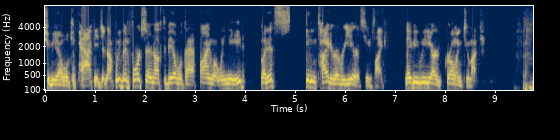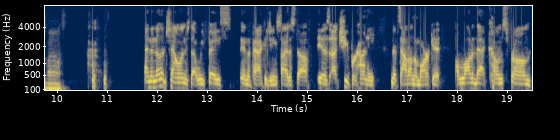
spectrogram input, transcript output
to be able to package enough. We've been fortunate enough to be able to have, find what we need, but it's getting tighter every year. It seems like maybe we are growing too much. Wow. And another challenge that we face in the packaging side of stuff is a cheaper honey that's out on the market. A lot of that comes from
